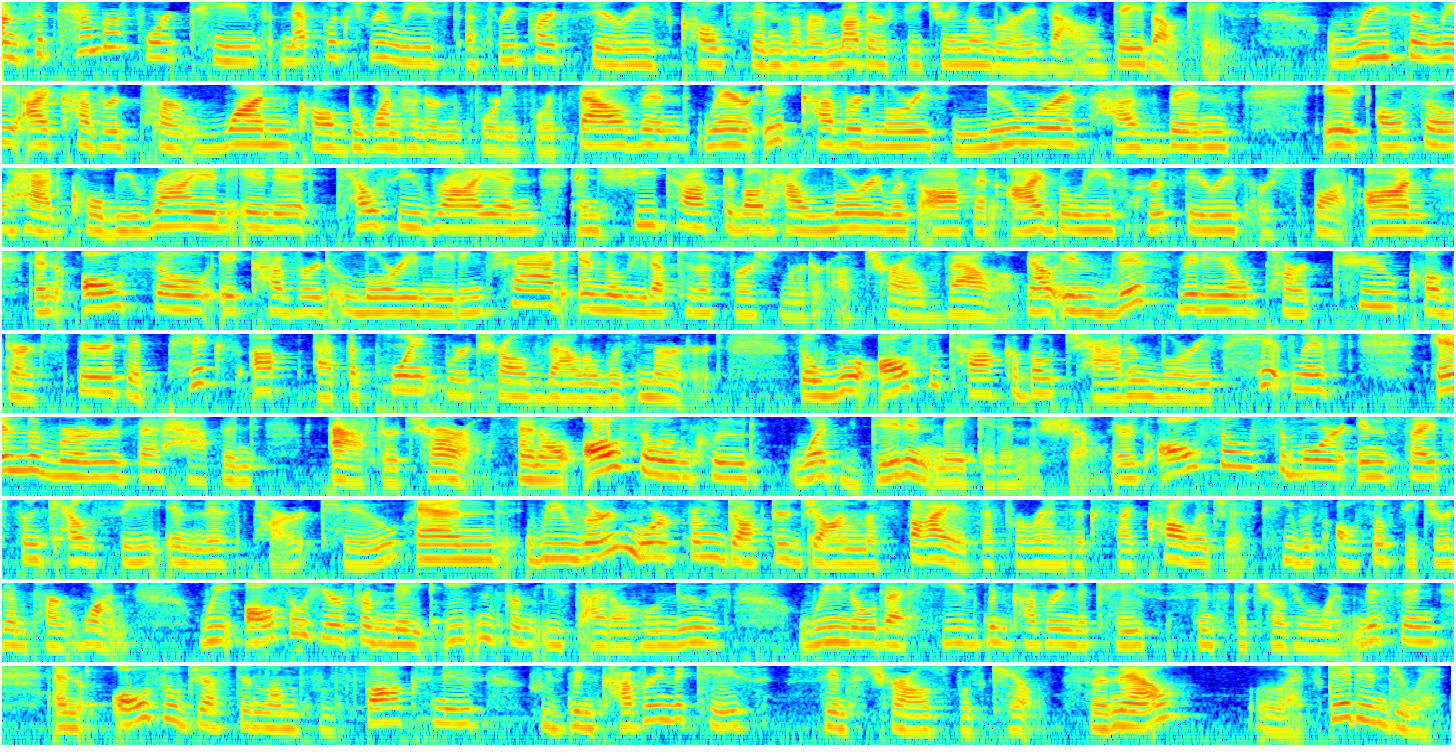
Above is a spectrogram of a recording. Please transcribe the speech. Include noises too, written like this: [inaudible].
On September 14th, Netflix released a three part series called Sins of Our Mother featuring the Lori Vallow Daybell case. Recently, I covered part one called The 144,000, where it covered Lori's numerous husbands. It also had Colby Ryan in it, Kelsey Ryan, and she talked about how Lori was off, and I believe her theories are spot on. And also, it covered Lori meeting Chad and the lead up to the first murder of Charles Vallow. Now, in this video, part two called Dark Spirits, it picks up at the point where Charles Vallow was murdered. So, we'll also talk about Chad and Lori's hit list and the the murders that happened after Charles. And I'll also include what didn't make it in the show. There's also some more insights from Kelsey in this part too. And we learn more from Dr. John Matthias, a forensic psychologist. He was also featured in part one. We also hear from Nate Eaton from East Idaho News. We know that he's been covering the case since the children went missing. And also Justin Lum from Fox News, who's been covering the case since Charles was killed. So now, let's get into it.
